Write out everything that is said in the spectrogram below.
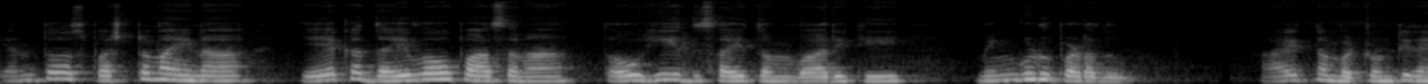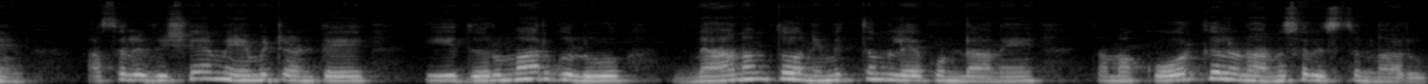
ఎంతో స్పష్టమైన ఏక దైవోపాసన తౌహీద్ సైతం వారికి మింగుడు పడదు. ఆయత్ నంబర్ ట్వంటీ నైన్. అసలు విషయం ఏమిటంటే ఈ దుర్మార్గులు జ్ఞానంతో నిమిత్తం లేకుండానే తమ కోర్కెలను అనుసరిస్తున్నారు.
